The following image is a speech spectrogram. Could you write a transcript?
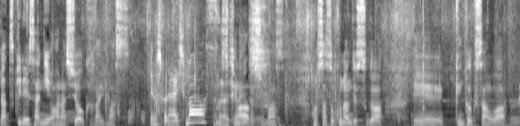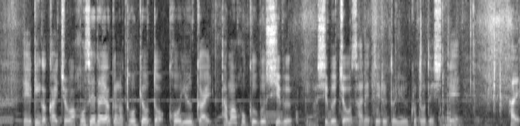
夏木玲さんにお話を伺います。よろしくお願いします。お願いしよろくお願いいたます。します早速なんですが、えー、玄格さんは、えー、玄格会長は法政大学の東京都交友会多摩北部支部今支部長をされているということでして、はい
